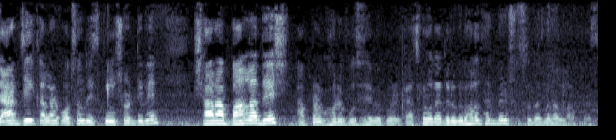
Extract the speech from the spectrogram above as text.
যার যেই কালার পছন্দ স্ক্রিনশট দিবেন। সারা বাংলাদেশ আপনার ঘরে পৌঁছে যাবে প্রোডাক্ট আজকের মতো এতটুকু ভালো থাকবেন, সুস্থ থাকবেন, আল্লাহ হাফেজ।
